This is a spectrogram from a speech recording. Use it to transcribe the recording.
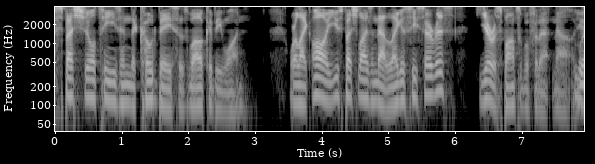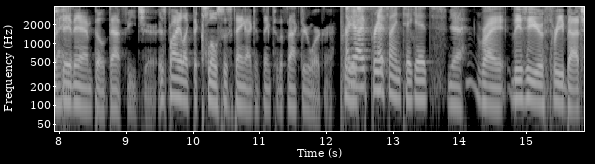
specialties in the code base as well could be one. Or like, oh, you specialize in that legacy service, you're responsible for that now. You stay there and build that feature. It's probably like the closest thing I could think to the factory worker. pre I- I- pre-assigned tickets. Yeah. Right. These are your three batch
